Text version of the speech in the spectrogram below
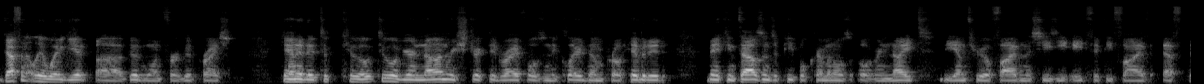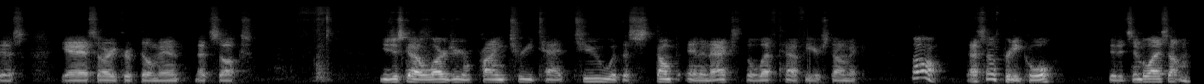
definitely a way to get a good one for a good price. Canada took two of your non-restricted rifles and declared them prohibited, making thousands of people criminals overnight. The M305 and the CZ855 F this. Yeah, sorry, crypto man. That sucks. You just got a larger pine tree tattoo with a stump and an axe to the left half of your stomach. Oh, that sounds pretty cool. Did it symbolize something?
